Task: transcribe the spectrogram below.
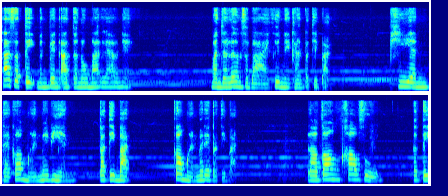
ถ้าสติมันเป็นอัตโนมัติแล้วเนี่ย มันจะเริ่มสบายขึ้นในการปฏิบัติ เพียรแต่ก็เหมือนไม่เพียรปฏิบัติ ก็เหมือนไม่ได้ปฏิบัติ เราต้องเข้าสู่สติ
